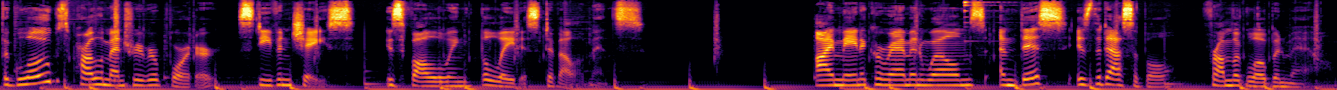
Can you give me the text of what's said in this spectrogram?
The Globe's parliamentary reporter, Steven Chase, is following the latest developments. I'm Menaka Raman Wilms, and this is The Decibel from the Globe and Mail.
